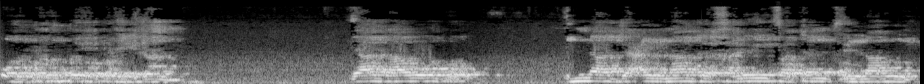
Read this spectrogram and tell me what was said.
ஒரு பொறுப்பை ஒப்படைக்கிறான். யார் தாவூத் إنا جعلناك خليفة في الأرض.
